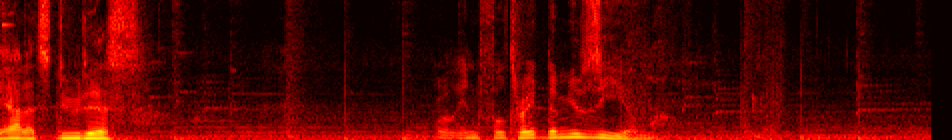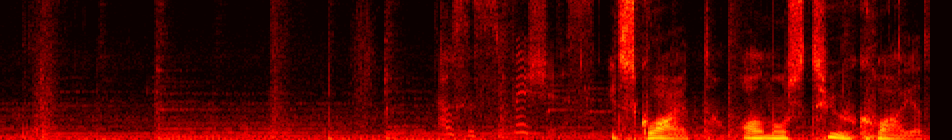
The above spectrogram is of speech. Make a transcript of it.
Yeah, let's do this. We'll infiltrate the museum. How suspicious. It's quiet, almost too quiet.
